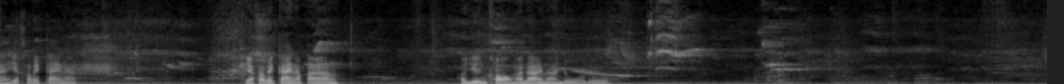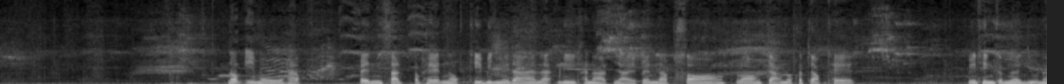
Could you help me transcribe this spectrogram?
นะอย่าเข้าไปใกล้นะ อย่าเข้าไปใกล้นะปางเขายื่นคอออกมาได้นะดูดูนกอีมูครับ เป็นสัตว์ประเภทนกที่บินไม่ได้ และมีขนาดใหญ่เป็นอันดับสองรองจากนกกระจอกเทศ มีถิ่นกำเนิดอยู่ใน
